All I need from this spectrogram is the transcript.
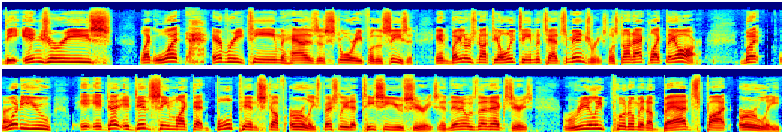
the injuries? Like what? Every team has a story for the season, and Baylor's not the only team that's had some injuries. Let's not act like they are. But what do you? It, it. It did seem like that bullpen stuff early, especially that TCU series, and then it was the next series. Really put them in a bad spot early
